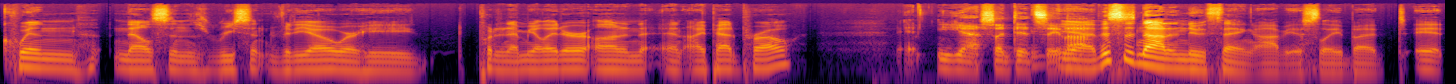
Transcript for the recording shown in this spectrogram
Quinn Nelson's recent video where he put an emulator on an, an iPad Pro. Yes, I did see that. Yeah, this is not a new thing, obviously, but it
